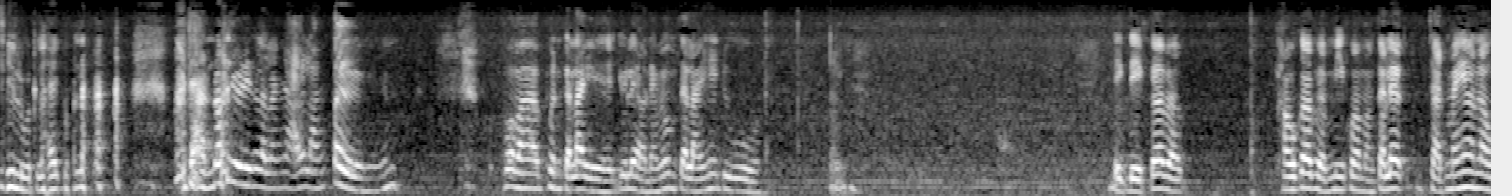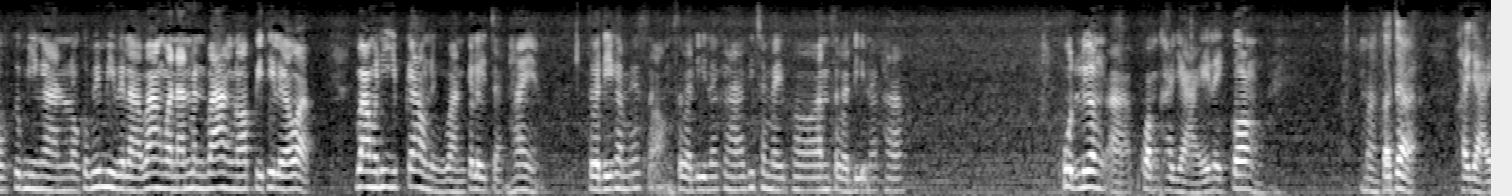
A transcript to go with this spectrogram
ที่หลุดไหลายกว่านะอาจารย์นอนอยู่ในหลังงายหลังเติ่งเพราะว่าเพิ่นกระไลอยู่แล้วเนี่ยไม่ผมจะไล่ให้ดู เด็กๆก็แบบเขาก็แบบมีความหวังตอนแรกจัดไหมเราคือมีงานเราก็ไม่มีเวลาว่างวันนั้นมันว่างเนาะปีที่แล้วอะว่างวันที่ยี่สิบเก้าหนึ่งวันก็เลยจัดให้สวัสดีค่ะแม่สองสวัสดีนะคะพี่ชมัยพรสวัสดีนะคะ พูดเรื่องอ่าความขยายในกล้อง มันก็จะขยาย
